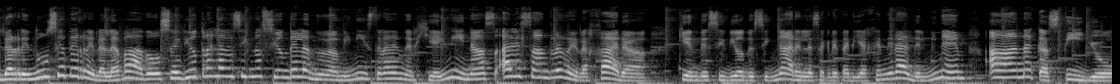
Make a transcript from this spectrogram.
La renuncia de Herrera Lavado se dio tras la designación de la nueva ministra de Energía y Minas, Alessandra Herrera Jara, quien decidió designar en la Secretaría General del MINEM a Ana Castillo,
